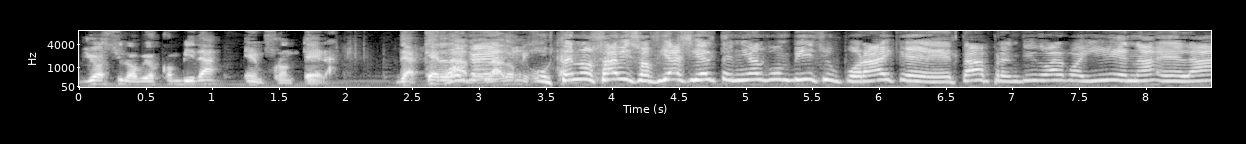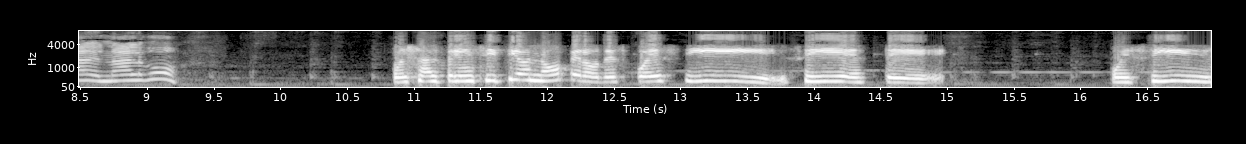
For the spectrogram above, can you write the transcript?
yo sí lo veo con vida en frontera. De aquel lado, Oiga, del lado eh, mexicano. usted no sabe, Sofía, si él tenía algún vicio por ahí que estaba prendido algo allí en, a- en a- en algo. Pues al principio no, pero después sí, sí, este, pues sí,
